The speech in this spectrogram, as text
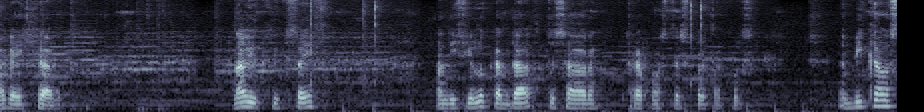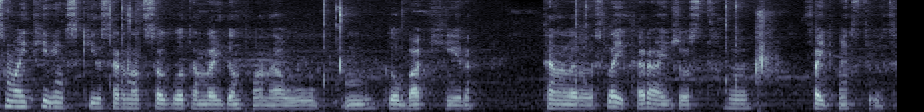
Okay, have it. Now you click save. And if you look at that, these are Trapmaster Spectacles. Because my thieving skills are not so good and I don't wanna mm, go back here 10 levels later, I just uh, fight my skills.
